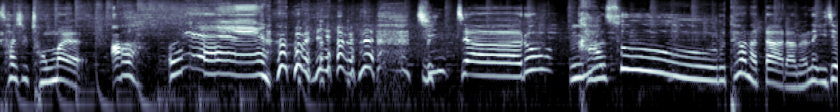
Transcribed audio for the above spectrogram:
사실 정말, 아, 왜냐면은 진짜로 음? 가수로 태어났다라면은 이제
